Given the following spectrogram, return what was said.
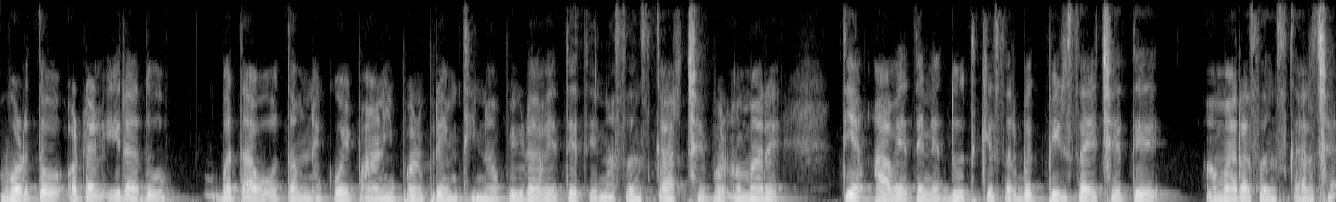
વળતો અટલ ઈરાદો બતાવો, તમને કોઈ પાણી પણ પ્રેમથી ન પીવડાવે તે તેના સંસ્કાર છે, પણ અમારે ત્યાં આવે તેને દૂધ કે શરબત પીરસાય છે તે અમારા સંસ્કાર છે.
